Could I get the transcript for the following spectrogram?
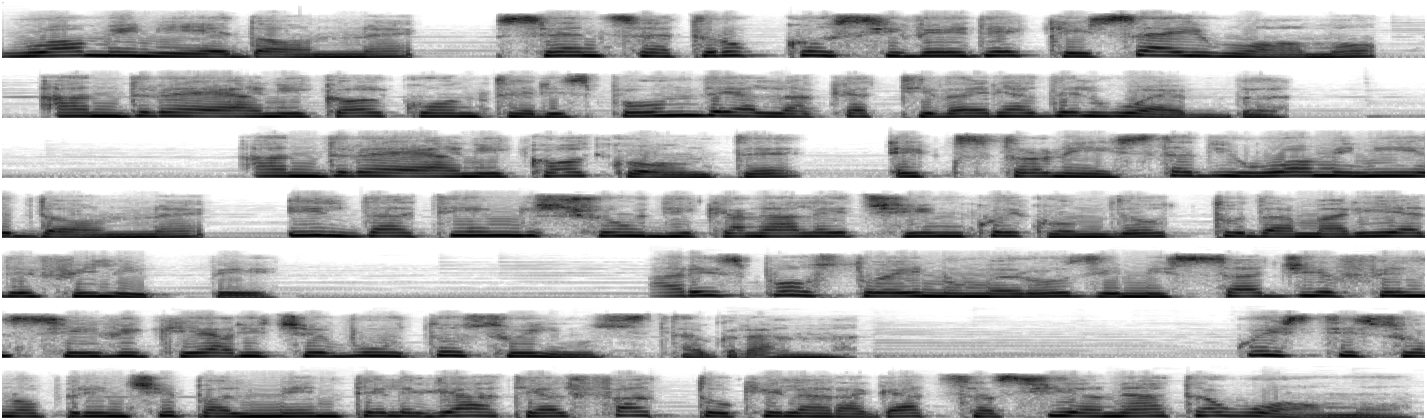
Uomini e donne, senza trucco si vede che sei uomo, Andrea Nicole Conte risponde alla cattiveria del web. Andrea Nicole Conte, ex tronista di Uomini e Donne, il dating show di Canale 5 condotto da Maria De Filippi. Ha risposto ai numerosi messaggi offensivi che ha ricevuto su Instagram. Questi sono principalmente legati al fatto che la ragazza sia nata uomo.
